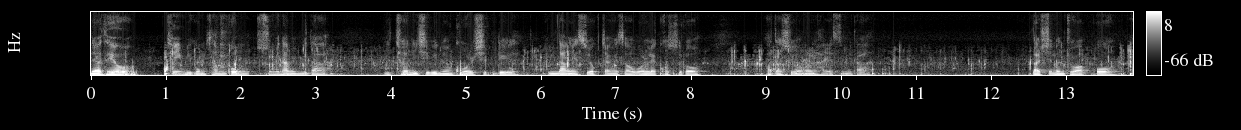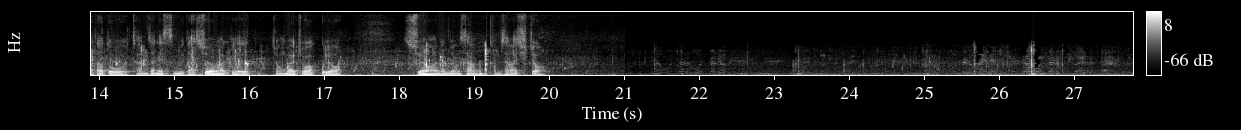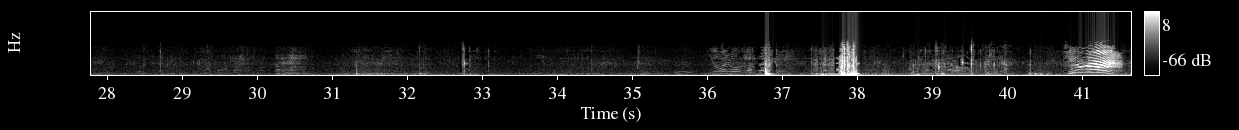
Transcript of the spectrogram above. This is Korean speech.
안녕하세요. 팀2030 수미남입니다. 2022년 9월 11일 임낭해 수욕장에서 원래 코스로 바다 수영을 하였습니다. 날씨는 좋았고 바다도 잔잔했습니다. 수영하기 정말 좋았고요. 수영하는 영상 감상하시죠. 지용아!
